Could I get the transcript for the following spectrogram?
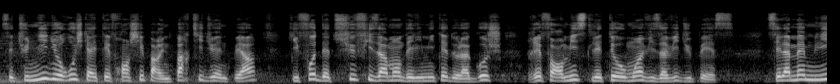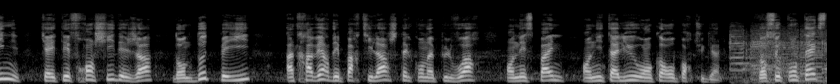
C'est une ligne rouge qui a été franchie par une partie du NPA qui, faute d'être suffisamment délimitée de la gauche réformiste, l'était au moins vis-à-vis -vis du PS. C'est la même ligne qui a été franchie déjà dans d'autres pays à travers des partis larges tels qu'on a pu le voir en Espagne, en Italie ou encore au Portugal. Dans ce contexte,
